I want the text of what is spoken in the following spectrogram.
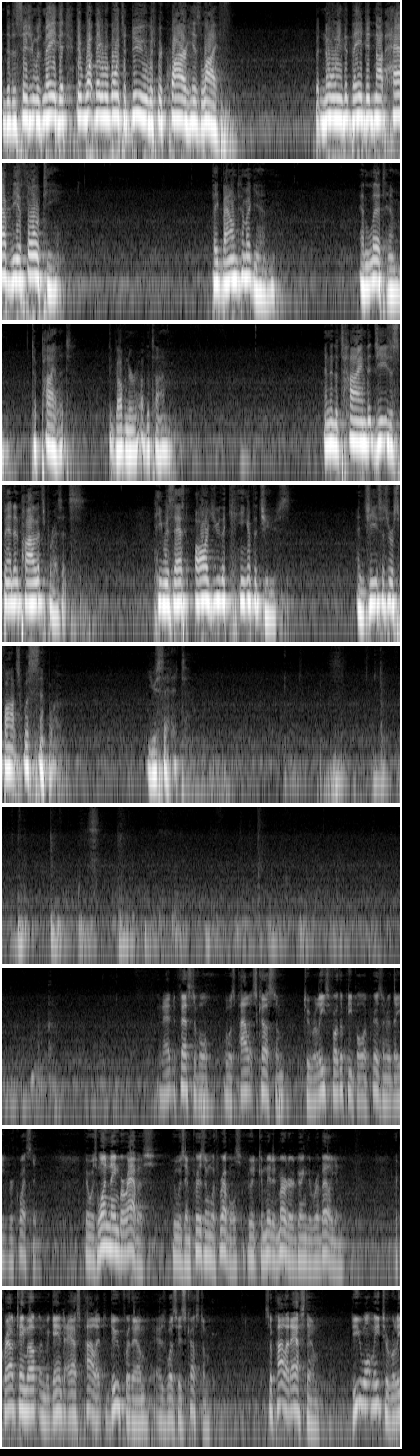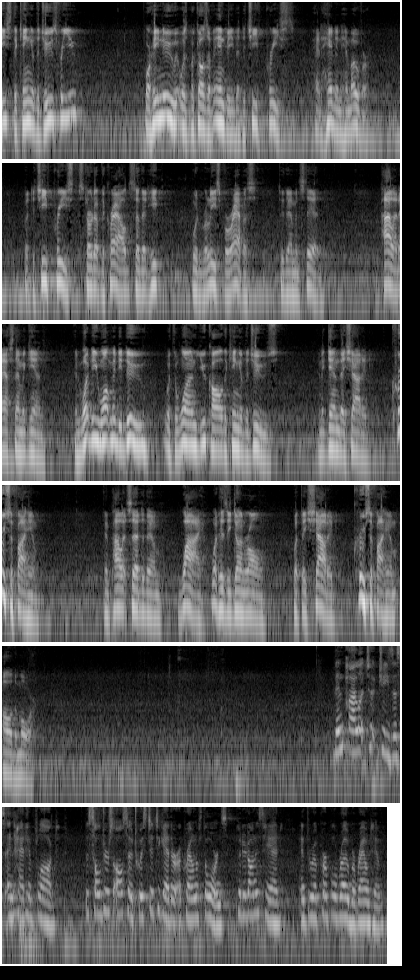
And the decision was made that, that what they were going to do was require his life but knowing that they did not have the authority, they bound him again and led him to Pilate, the governor of the time. And in the time that Jesus spent in Pilate's presence, he was asked, Are you the king of the Jews? And Jesus' response was simple You said it. And at the festival, it was Pilate's custom to release for the people a prisoner they requested. There was one named Barabbas who was in prison with rebels who had committed murder during the rebellion. The crowd came up and began to ask Pilate to do for them as was his custom. So Pilate asked them, Do you want me to release the king of the Jews for you? For he knew it was because of envy that the chief priests had handed him over. But the chief priest stirred up the crowd so that he would release Barabbas to them instead. Pilate asked them again, And what do you want me to do with the one you call the king of the Jews? And again they shouted, Crucify him. Then Pilate said to them, Why? What has he done wrong? But they shouted, Crucify him all the more. Then Pilate took Jesus and had him flogged. The soldiers also twisted together a crown of thorns, put it on his head, and threw a purple robe around him.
